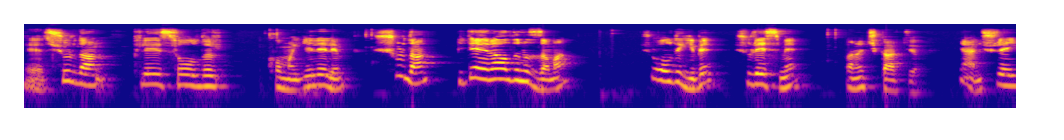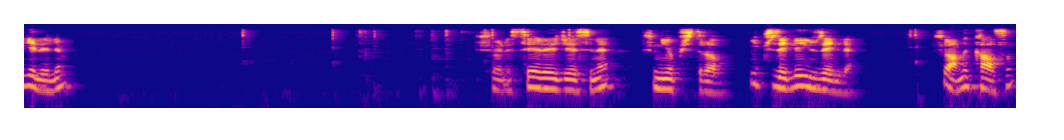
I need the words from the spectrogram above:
Evet şuradan placeholder koma gelelim. Şuradan bir değer aldığınız zaman şu olduğu gibi şu resmi bana çıkartıyor. Yani şuraya gelelim. Şöyle SRC'sine şunu yapıştıralım. 350'ye 150. Şu anlık kalsın.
